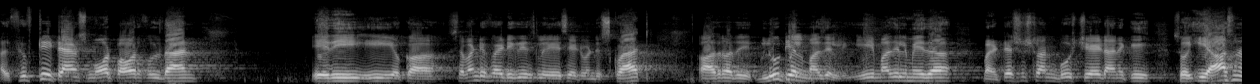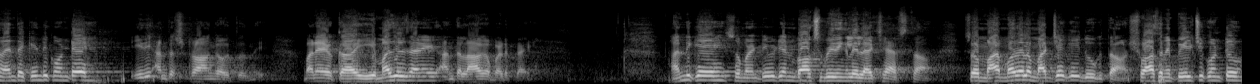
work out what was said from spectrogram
అది fifty times more powerful than ఏది ఈ యొక్క సెవెంటీ ఫైవ్ డిగ్రీస్లో వేసేటువంటి స్క్వాట్. ఆ తర్వాత గ్లూటియల్ మజిల్. ఈ మజిల్ మీద మన టెస్టోస్టాన్ బూస్ట్ చేయడానికి. సో ఈ ఆసనం ఎంత కిందికి ఉంటే ఇది అంత స్ట్రాంగ్ అవుతుంది. మన యొక్క ఈ మజిల్స్ అనేవి అంత లాగబడతాయి. అందుకే సో మనం టిబిటియన్ బాక్స్ బ్రీదింగ్లో ఇలా చేస్తాం. సో మొదలు మధ్యకి దూకుతాం. శ్వాసని పీల్చుకుంటూ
